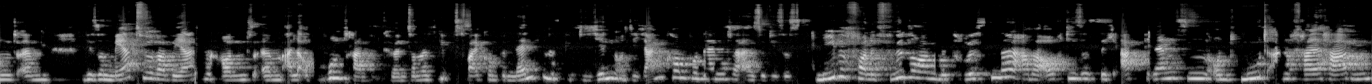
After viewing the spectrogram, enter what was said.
und ähm, wir so ein Märtyrer werden und ähm, alle auf den Grund trampeln können, sondern es gibt zwei Komponenten. Es gibt die Yin- und die Yang-Komponente, also dieses liebevolle Fürsorgen, betröstende, aber auch dieses sich abgrenzen und Mutanfall haben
